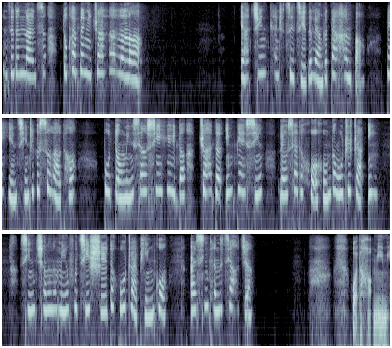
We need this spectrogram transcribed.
人家的奶子都快被你抓烂了啦！雅君看着自己的两个大汉堡被眼前这个色老头不懂怜香惜玉的抓得因变形留下的火红的五指爪印，形成了名副其实的五爪苹果，而心疼的叫着：“我的好咪咪！”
